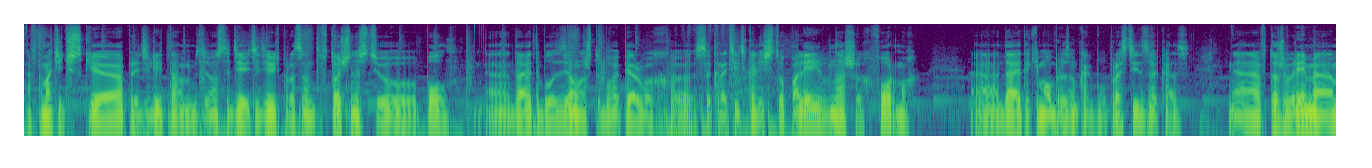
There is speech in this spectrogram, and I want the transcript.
автоматически определить там с 99,9% точностью пол. Э, да, это было сделано, чтобы, во-первых, э, сократить количество полей в наших формах, э, да, и таким образом как бы упростить заказ. В то же время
